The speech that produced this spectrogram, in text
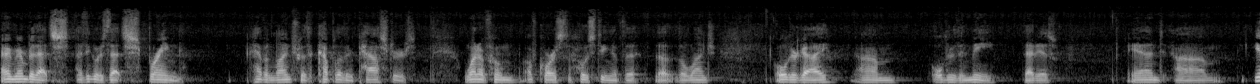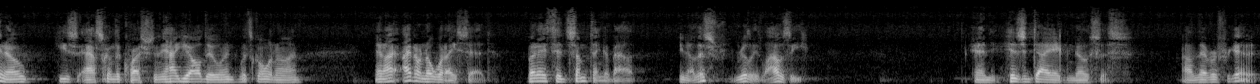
I remember that, I think it was that spring, having lunch with a couple other pastors, one of whom, of course, the hosting of the, the, the lunch, older guy, um, older than me, that is. And, um, you know, he's asking the question, how y'all doing? What's going on? And I, I don't know what I said, but I said something about, you know, this is really lousy. And his diagnosis, I'll never forget it.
